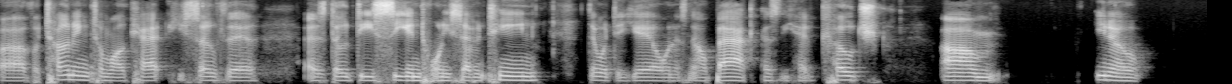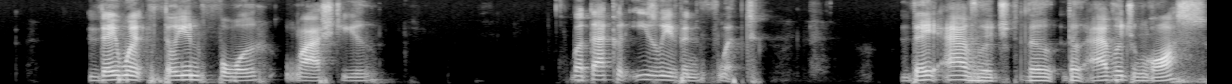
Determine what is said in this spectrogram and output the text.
uh, returning to Marquette. He served there as their DC in 2017, then went to Yale and is now back as the head coach. Um, you know, they went three and four last year, but that could easily have been flipped. They averaged the the average loss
